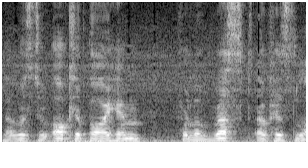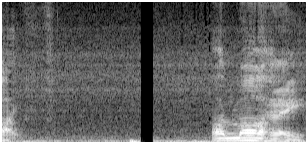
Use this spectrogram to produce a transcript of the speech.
that was to occupy him for the rest of his life. On Mahe,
